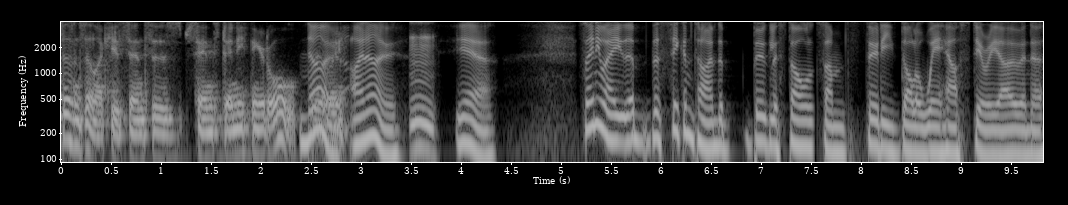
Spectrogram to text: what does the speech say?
doesn't sound like his senses sensed anything at all. no, really. I know. Yeah. So anyway, the, the second time the burglar stole some thirty dollar warehouse stereo and a uh,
